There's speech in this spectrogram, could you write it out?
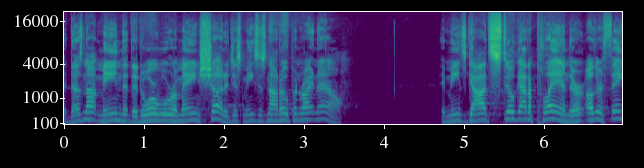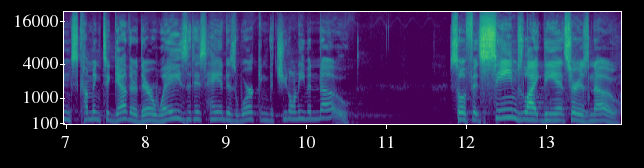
It does not mean that the door will remain shut. It just means it's not open right now. It means God's still got a plan. There are other things coming together. There are ways that His hand is working that you don't even know. So if it seems like the answer is no,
